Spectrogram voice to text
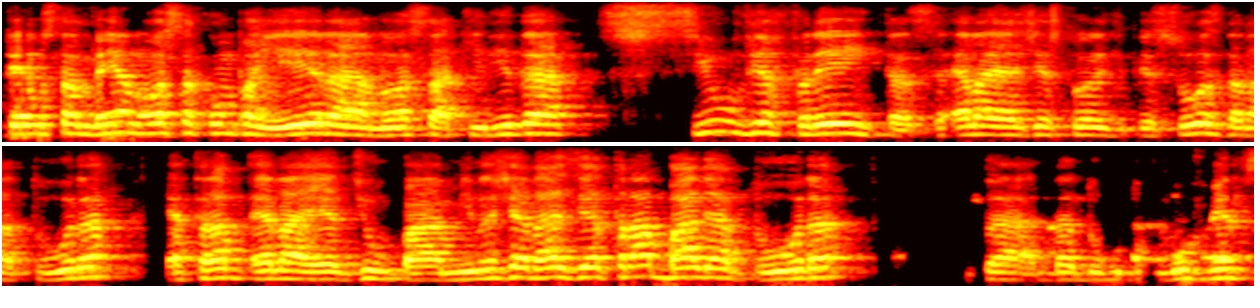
temos também a nossa companheira, a nossa querida Silvia Freitas. Ela é gestora de pessoas da Natura, é ela é de Ubá, Minas Gerais, e é trabalhadora da, da, do movimento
